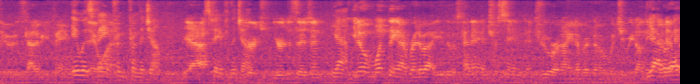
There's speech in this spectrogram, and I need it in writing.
dude, it's got to be Faint? It was one? from, from the jump. Yeah, It was faint from the jump. Your, your decision. Yeah. You know, one thing I read about you that was kind of interesting and true, and I never know what you read on the Yeah, internet.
